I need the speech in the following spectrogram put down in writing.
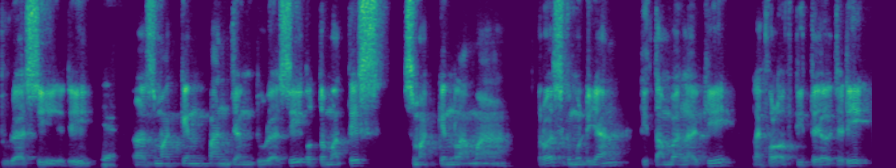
durasi. Jadi yeah. Ya. semakin panjang durasi, otomatis semakin lama. Terus kemudian ditambah lagi level of detail. Jadi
